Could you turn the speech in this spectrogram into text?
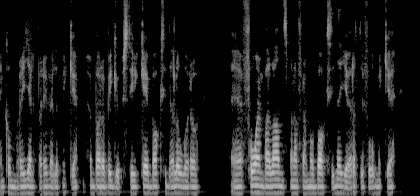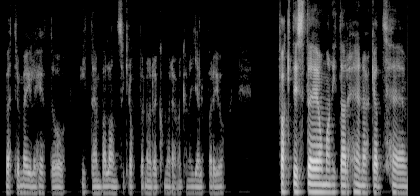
den kommer att hjälpa dig väldigt mycket. Bara bygga upp styrka i baksida lår och Eh, få en balans mellan fram och baksida gör att du får mycket bättre möjlighet att hitta en balans i kroppen och det kommer även kunna hjälpa dig att faktiskt eh, om man hittar en ökad eh,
